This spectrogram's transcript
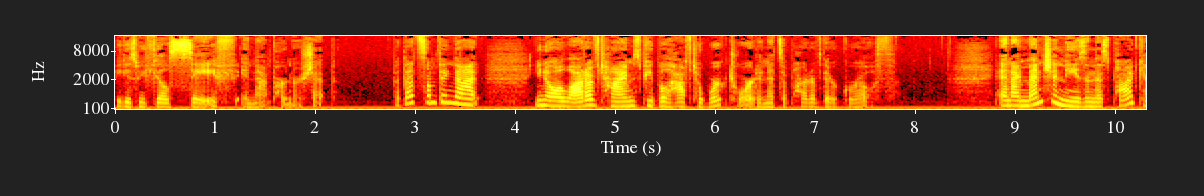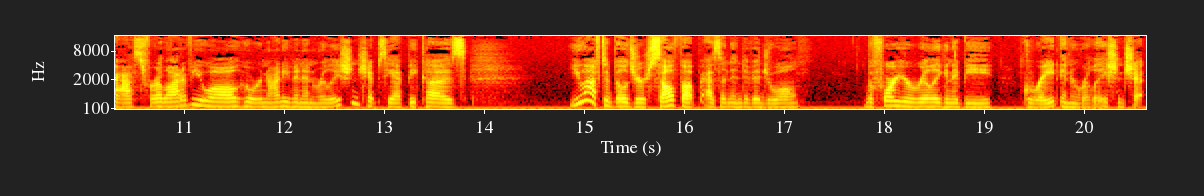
because we feel safe in that partnership. But that's something that, you know, a lot of times people have to work toward, and it's a part of their growth. And I mention these in this podcast for a lot of you all who are not even in relationships yet because you have to build yourself up as an individual before you're really going to be great in a relationship.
